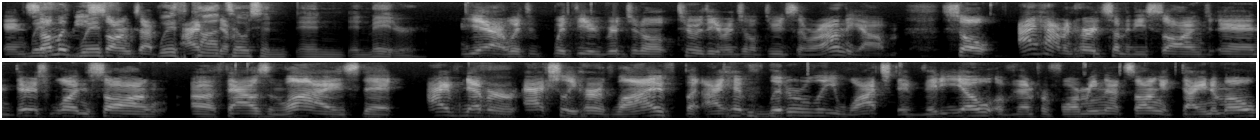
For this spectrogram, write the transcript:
And some of these with, songs I've, with I've never, Kontos and, and and Mader. Yeah, with with the original two of the original dudes that were on the album. So I haven't heard some of these songs, and there's one song, "A Thousand Lies," that I've never actually heard live, but I have literally watched a video of them performing that song at Dynamo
